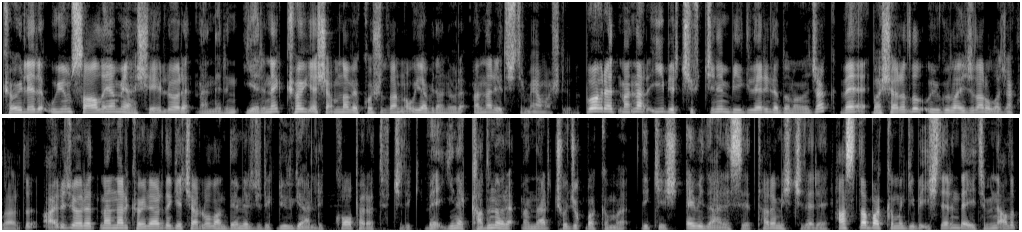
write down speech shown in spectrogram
köylere uyum sağlayamayan şehirli öğretmenlerin yerine köy yaşamına ve koşullarına uyabilen öğretmenler yetiştirmeyi amaçlıyordu. Bu öğretmenler iyi bir çiftçinin bilgileriyle donanacak ve başarılı uygulayıcılar olacaklardı. Ayrıca öğretmenler köylerde geçerli olan demircilik, dülgerlik, kooperatifçilik ve yine kadın öğretmenler çocuk bakımı, dikiş, ev idaresi, tarım işçileri, hasta bakımı gibi işlerin de eğitimini alıp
